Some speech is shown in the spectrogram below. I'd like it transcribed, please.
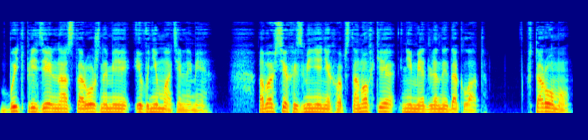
Быть предельно осторожными и внимательными. Обо всех изменениях в обстановке немедленный доклад. Второму.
